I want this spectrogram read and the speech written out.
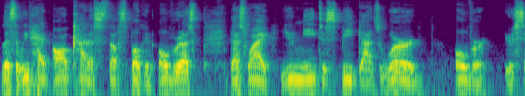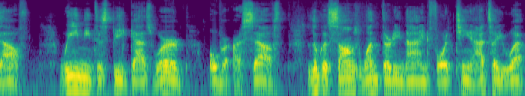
Listen, we've had all kind of stuff spoken over us. That's why you need to speak God's word over yourself. We need to speak God's word over ourselves. Look at Psalms 139, 14. I tell you what,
